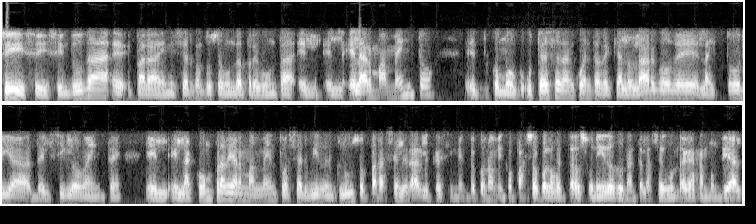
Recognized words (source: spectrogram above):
Sí, sí, sin duda, eh, para iniciar con tu segunda pregunta, el, el, el armamento eh, como ustedes se dan cuenta de que a lo largo de la historia del siglo XX, el, la compra de armamento ha servido incluso para acelerar el crecimiento económico. Pasó con los Estados Unidos durante la Segunda Guerra Mundial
